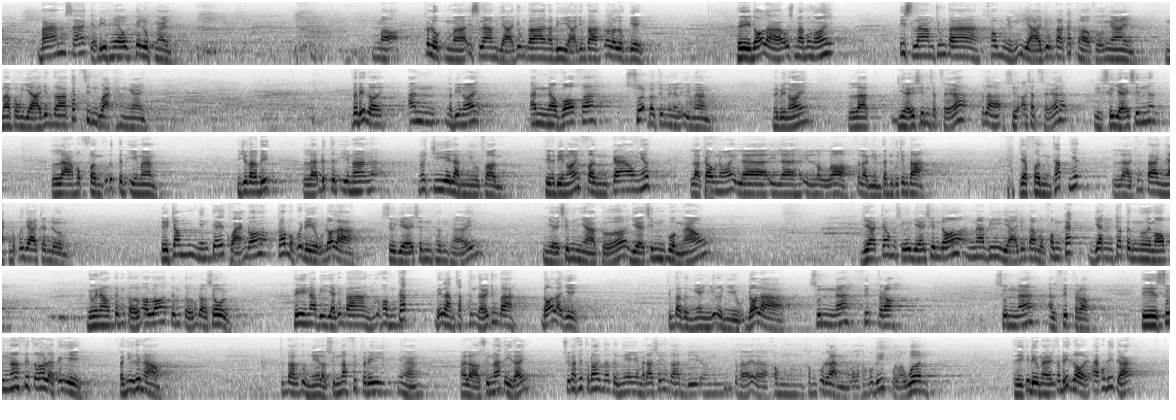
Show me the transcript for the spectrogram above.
bám sát và đi theo cái luật này. Mà cái luật mà Islam dạy chúng ta, Nabi dạy chúng ta đó là luật gì? Thì đó là Usman muốn nói Islam chúng ta không những dạy chúng ta cách thờ phượng Ngài mà còn dạy chúng ta cách sinh hoạt hàng ngày. Ta biết rồi, anh Nabi nói anh navafa su'batun min al-iman. Nabi nói là vệ sinh sạch sẽ, tức là sự ở sạch sẽ đó thì sự vệ sinh đó, là một phần của đức tin iman nhưng chúng ta đã biết là đức tin iman đó, nó chia làm nhiều phần thì Nabi nói phần cao nhất là câu nói là ilaha illallah, tức là niềm tin của chúng ta. Và phần thấp nhất là chúng ta nhặt một cái gai trên đường. Thì trong những cái khoản đó, có một cái điều đó là sự vệ sinh thân thể, vệ sinh nhà cửa, vệ sinh quần áo. Và trong sự vệ sinh đó, Nabi dạy chúng ta một phong cách dành cho từng người một. Người nào tin tưởng Allah, tin tưởng Rasul, thì Nabi dạy chúng ta những cái phong cách để làm sạch thân thể chúng ta. Đó là gì? Chúng ta từng nghe rất là nhiều. Đó là sunnah fitra sunnah al fitra thì sunnah fitra là cái gì? Là như thế nào? Chúng ta từng nghe là sunnah fitri, chẳng hạn, hay là sunnah gì đấy. Sunnah fitra chúng ta từng nghe, nhưng mà đa số chúng ta bị um, có thể là không không có rành, hoặc là không có biết, hoặc là quên. Thì cái điều này chúng ta biết rồi, ai có biết cả?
